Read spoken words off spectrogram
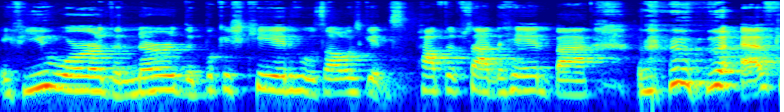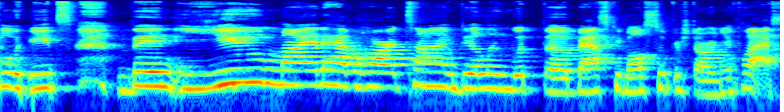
If you were the nerd, the bookish kid who was always getting popped upside the head by the athletes, then you might have a hard time dealing with the basketball superstar in your class.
